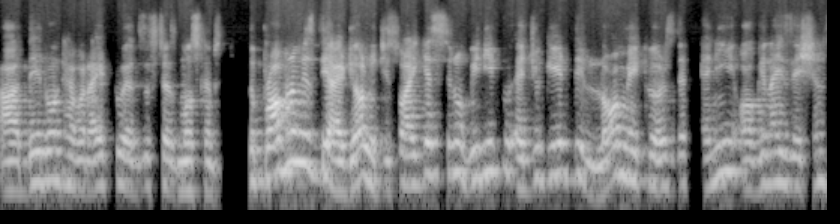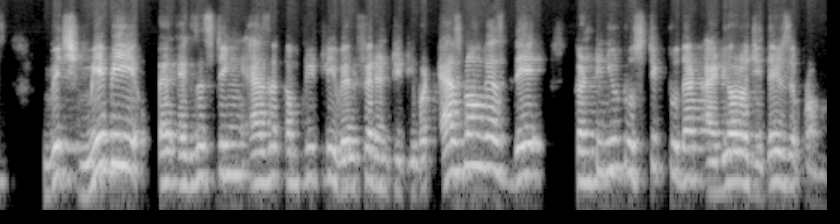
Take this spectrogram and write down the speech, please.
uh, they don't have a right to exist as Muslims. The problem is the ideology. So I guess you know we need to educate the lawmakers that any organizations which may be uh, existing as a completely welfare entity, but as long as they continue to stick to that ideology, there is a problem.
